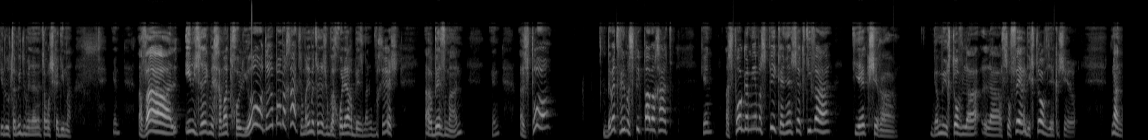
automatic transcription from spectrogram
כאילו תמיד הוא מנענע את הראש קדימה. כן? אבל אם נשתתק מחמת חוליו, עוד היה פעם אחת, כלומר אם אתה יודע שהוא כבר חולה הרבה זמן, הוא כבר חירש הרבה זמן, כן? אז פה באמת אפילו מספיק פעם אחת, כן? אז פה גם יהיה מספיק העניין שהכתיבה תהיה כשרה. גם אם הוא יכתוב לסופר לכתוב זה יהיה כשר. נן,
